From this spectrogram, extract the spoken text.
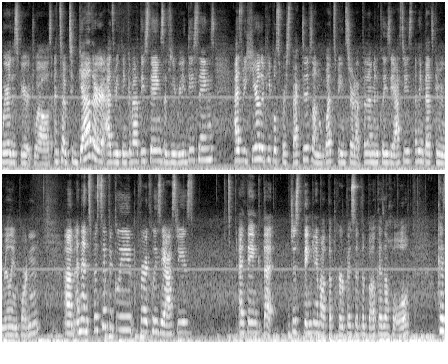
where the Spirit dwells. And so, together, as we think about these things, as we read these things, as we hear other people's perspectives on what's being stirred up for them in Ecclesiastes, I think that's going to be really important. Um, and then, specifically for Ecclesiastes, I think that just thinking about the purpose of the book as a whole, because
